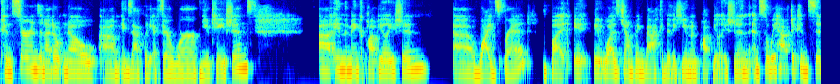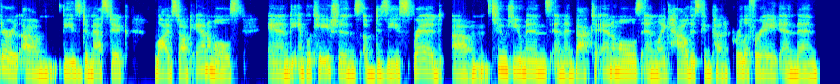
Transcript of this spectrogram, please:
concerns, and I don't know um, exactly if there were mutations uh, in the mink population uh, widespread, but it, it was jumping back into the human population. And, and so we have to consider um, these domestic livestock animals and the implications of disease spread um, to humans and then back to animals and like how this can kind of proliferate and then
